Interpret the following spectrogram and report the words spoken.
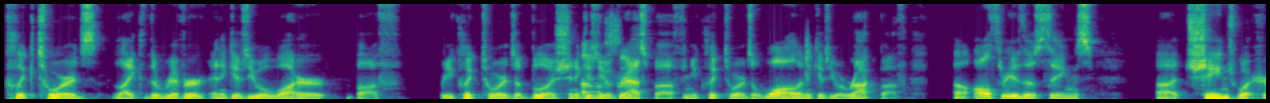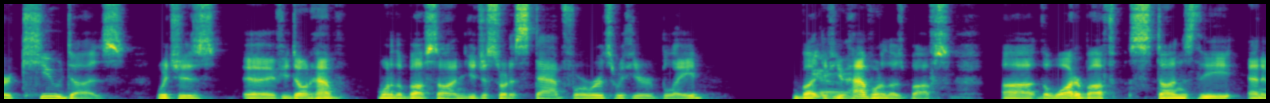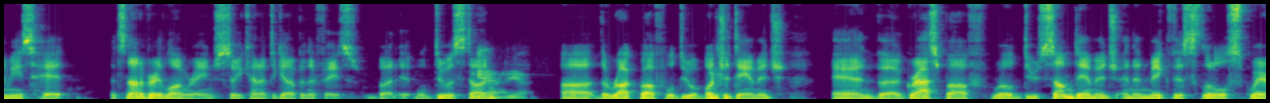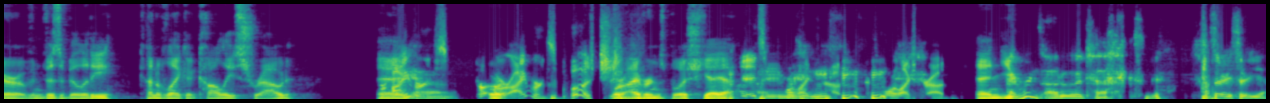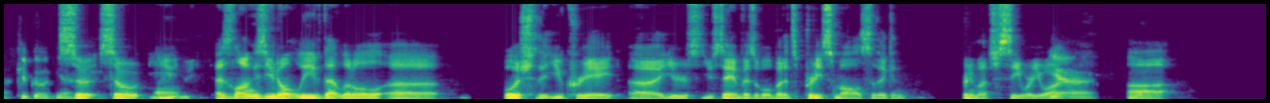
click towards like the river and it gives you a water buff or you click towards a bush and it gives Oh, you a grass buff and you click towards a wall and it gives you a rock buff uh, all three of those things uh, change what her q does which is uh, if you don't have one of the buffs on you just sort of stab forwards with your blade but if you have one of those buffs uh, the water buff stuns the enemy's hit it's not a very long range so you kind of have to get up in their face but it will do a stun Yeah, yeah. uh, the rock buff will do a bunch of damage, and the grass buff will do some damage and then make this little square of invisibility, kind of like Akali's shroud. Or And, Ivern's or- or, Ivern's bush. or Ivern's bush, yeah, yeah. It's more like Ivern. Shroud. It's more like Shroud. And you, Everyone's auto attack. sorry, sorry. Yeah, keep going. Yeah. so so you, Um, as long as you don't leave that little uh bush that you create, uh, you're you stay invisible, but it's pretty small, so they can pretty much see where you are. yeah. uh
